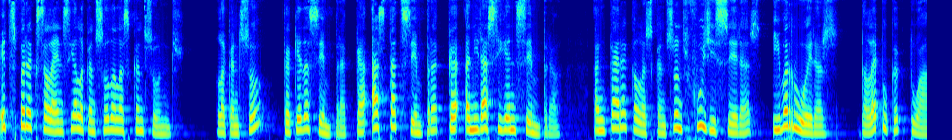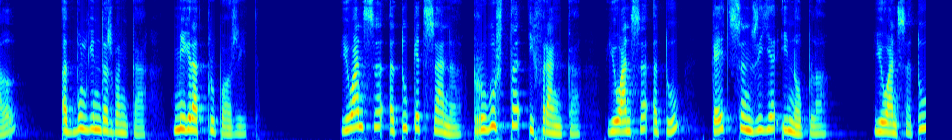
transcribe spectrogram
Ets per excel·lència la cançó de les cançons, la cançó que queda sempre, que ha estat sempre, que anirà siguent sempre, encara que les cançons fugisseres i barrueres de l'època actual et vulguin desbancar, migrat propòsit. Lluança a tu que ets sana, robusta i franca, lluança a tu que ets senzilla i noble, lluança a tu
